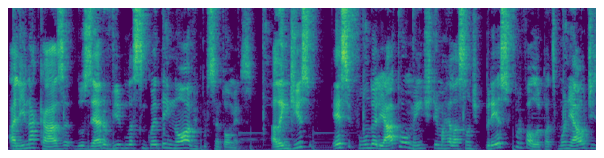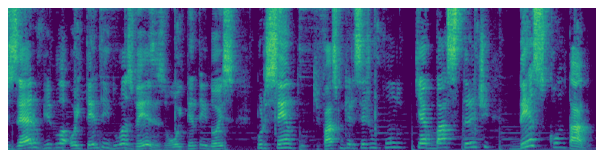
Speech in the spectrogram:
ali na casa do 0,59% ao mês. Além disso, esse fundo ele atualmente tem uma relação de preço por valor patrimonial de 0,82 vezes ou 82%, que faz com que ele seja um fundo que é bastante descontado.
